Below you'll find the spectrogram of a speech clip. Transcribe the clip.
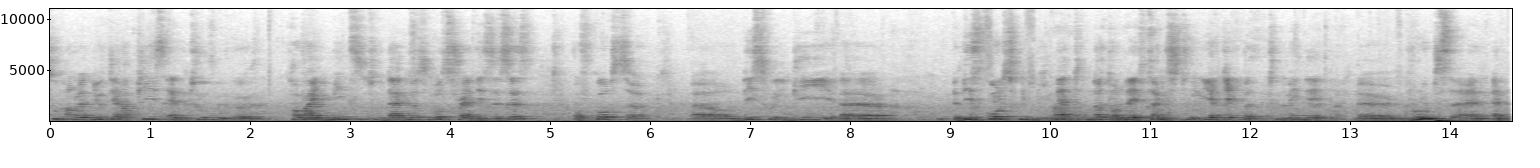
200 new therapies and to uh, provide means to diagnose most rare diseases. Of course, uh, uh, this will be these goals will be met not only thanks to IRDIRC but to many uh, groups and, and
